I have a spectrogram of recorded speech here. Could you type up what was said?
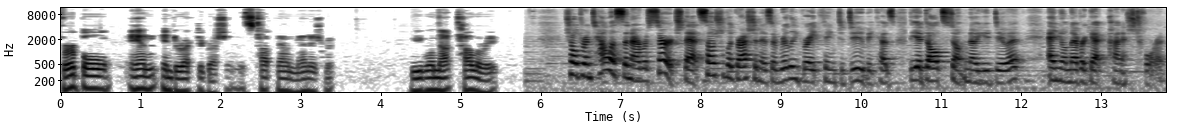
verbal and indirect aggression. It's top-down management. We will not tolerate. Children tell us in our research that social aggression is a really great thing to do because the adults don't know you do it and you'll never get punished for it.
